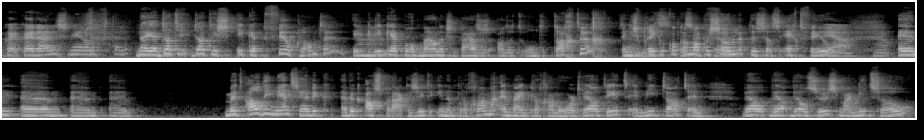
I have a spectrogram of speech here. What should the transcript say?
Kan, kan je daar iets meer over vertellen? Nou ja, dat, dat is, ik heb veel klanten. Ik, Mhm. ik heb er op maandelijkse basis altijd rond de 80. En die spreek ik ook allemaal veel. persoonlijk, dus dat is echt veel. Ja, ja. En ehm, ehm, ehm, met al die mensen heb ik, heb ik afspraken. Zitten in een programma en bij een programma hoort wel dit en niet dat. En wel, wel, wel zus, maar niet zo.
